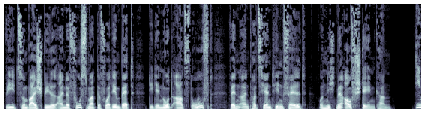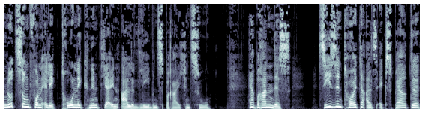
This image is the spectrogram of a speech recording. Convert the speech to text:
wie zum Beispiel eine Fußmatte vor dem Bett, die den Notarzt ruft, wenn ein Patient hinfällt und nicht mehr aufstehen kann. Die Nutzung von Elektronik nimmt ja in allen Lebensbereichen zu. Herr Brandes, Sie sind heute als Experte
